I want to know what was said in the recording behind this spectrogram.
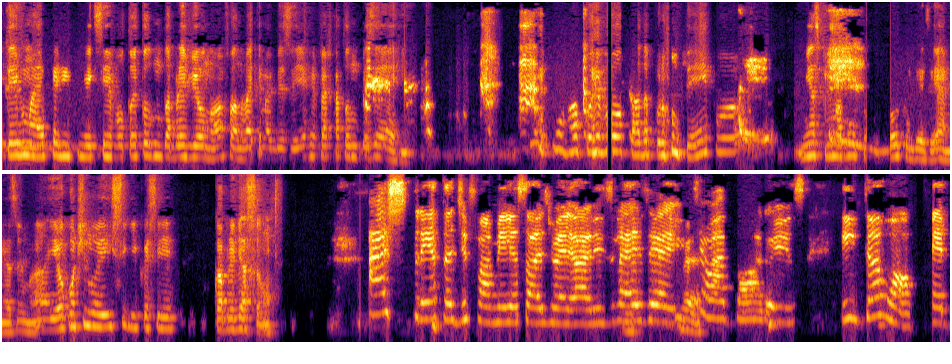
teve uma época que a gente meio que se revoltou e todo mundo abreviou o nome, falando vai ter mais Bezerra e vai ficar todo mundo BZR. Ela ficou revoltada por um tempo. Minhas primas voltou com Bezerra, minhas irmãs, e eu continuei a seguir com, esse, com a abreviação. As tretas de família são as melhores, né, gente? É. Eu adoro isso. Então, ó, é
